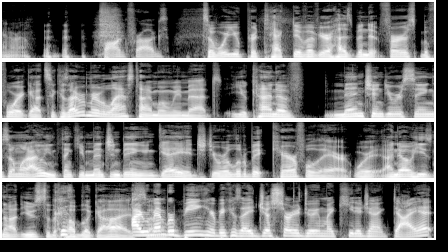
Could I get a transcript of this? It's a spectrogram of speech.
I don't know bog frogs. So were you protective of your husband at first before it got sick? Because I remember last time when we met, you kind of mentioned you were seeing someone. I don't even think you mentioned being engaged. You were a little bit careful there. Where I know he's not used to the public eye. I so- remember being here because I just started doing my ketogenic diet.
